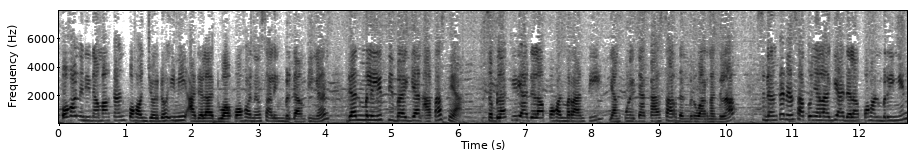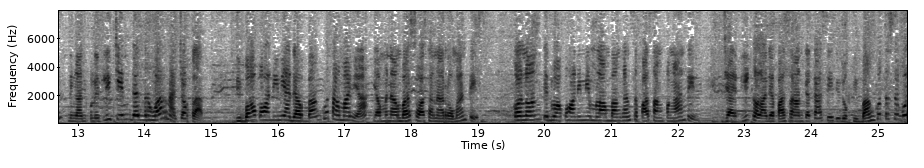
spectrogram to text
Pohon yang dinamakan pohon jodoh ini adalah dua pohon yang saling berdampingan dan melilit di bagian atasnya. Sebelah kiri adalah pohon meranti yang kulitnya kasar dan berwarna gelap, sedangkan yang satunya lagi adalah pohon beringin dengan kulit licin dan berwarna coklat. Di bawah pohon ini ada bangku tamannya yang menambah suasana romantis. Konon, kedua pohon ini melambangkan sepasang pengantin. Jadi, kalau ada pasangan kekasih duduk di bangku tersebut,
